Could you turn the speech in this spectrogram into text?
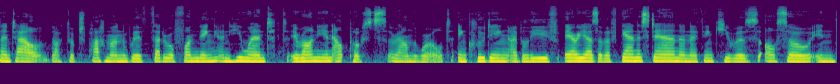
sent out Dr. Sprachman with federal funding, and he went to Iranian outposts around the world, including, I believe, areas of Afghanistan, and I think he was also in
